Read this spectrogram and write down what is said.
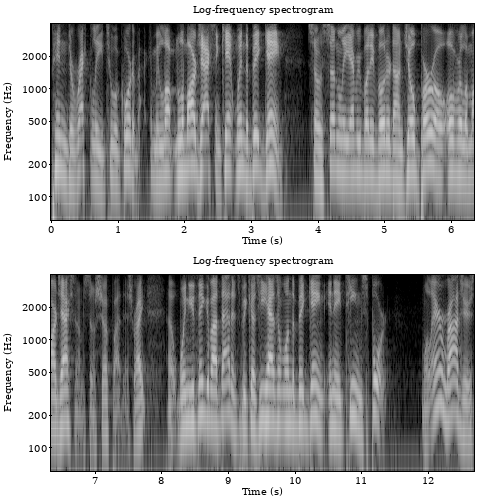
pinned directly to a quarterback. I mean, Lamar Jackson can't win the big game. So suddenly everybody voted on Joe Burrow over Lamar Jackson. I'm still shook by this, right? Uh, when you think about that, it's because he hasn't won the big game in a team sport. Well, Aaron Rodgers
